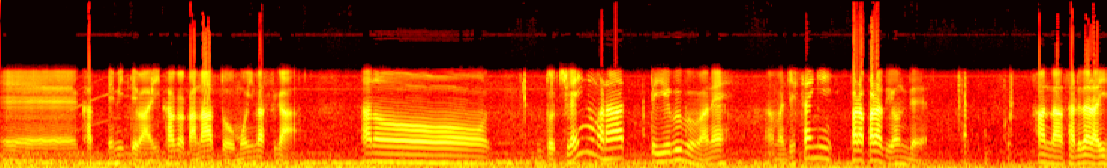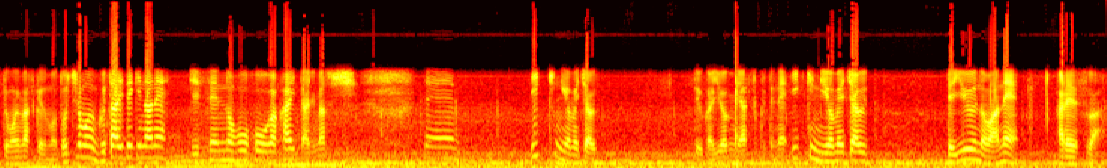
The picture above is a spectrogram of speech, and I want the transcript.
え、買ってみてはいかがかなと思いますが、あの、どっちがいいのかなっていう部分はね、まあ、実際にパラパラと読んで判断されたらいいと思いますけども、どちらも具体的なね、実践の方法が書いてありますし、で一気に読めちゃうっていうか読みやすくてね、一気に読めちゃうっていうのはね、あれですわ、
